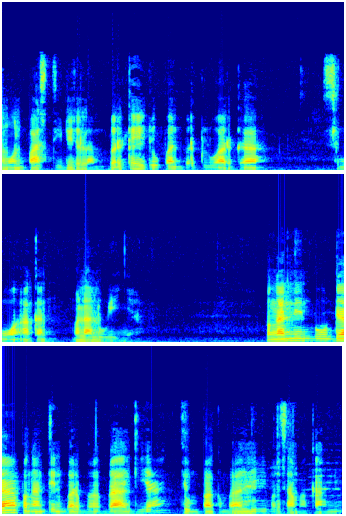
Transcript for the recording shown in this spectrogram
Namun pasti di dalam berkehidupan berkeluarga, semua akan melaluinya. Pengantin muda, pengantin berbahagia, jumpa kembali bersama kami,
